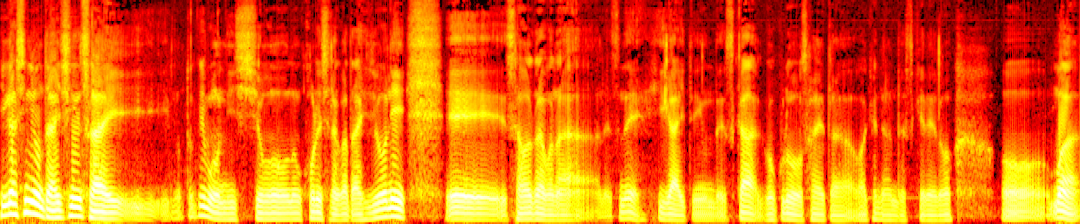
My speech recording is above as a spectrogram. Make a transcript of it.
東日本大震災の時も日照の高齢者の方は非常にさまざまなですね被害というんですかご苦労されたわけなんですけれどまあ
